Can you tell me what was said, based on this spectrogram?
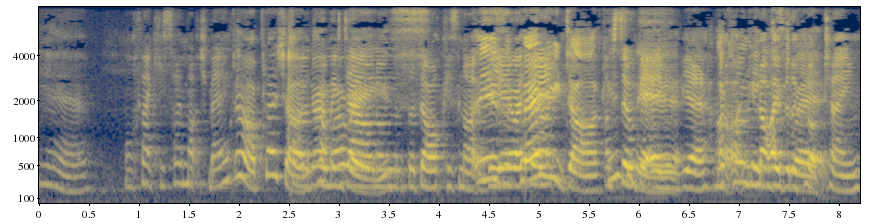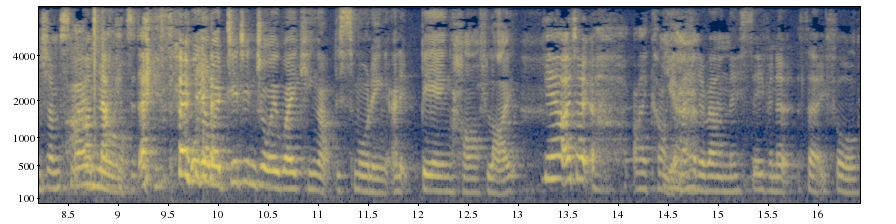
yeah. Well, thank you so much, Meg. No, pleasure. For no coming down on the darkest night of It the year. I very dark. I'm still getting, it? yeah, I I'm, can't I'm get not over the to clock change. I'm, I'm I'm not. knackered today. So Although yeah. I did enjoy waking up this morning and it being half light. yeah, I don't, I can't get my head around this even at 34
